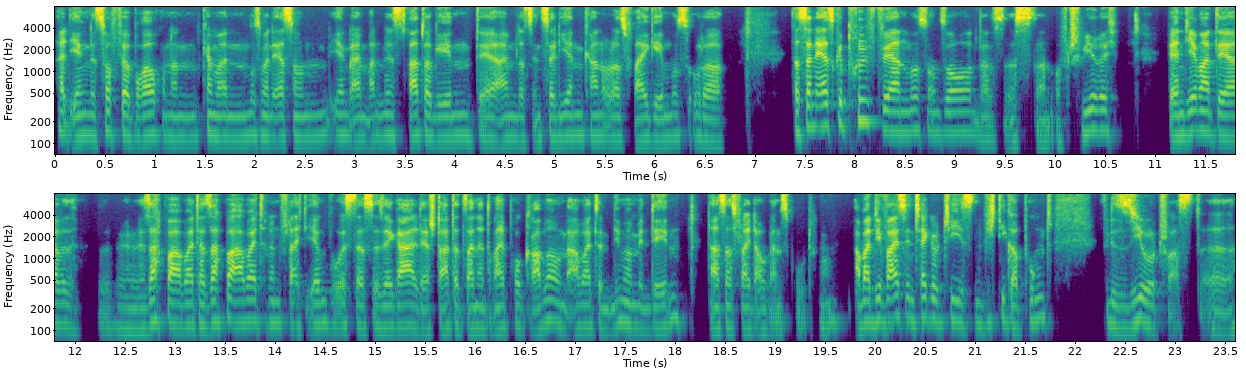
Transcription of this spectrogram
halt irgendeine Software braucht und dann kann man, muss man erst um irgendeinem Administrator gehen, der einem das installieren kann oder es freigeben muss oder das dann erst geprüft werden muss und so. Das ist dann oft schwierig. Während jemand, der Sachbearbeiter, Sachbearbeiterin vielleicht irgendwo ist, das ist egal. Der startet seine drei Programme und arbeitet immer mit denen. Da ist das vielleicht auch ganz gut. Ne? Aber Device Integrity ist ein wichtiger Punkt für diese Zero Trust äh,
